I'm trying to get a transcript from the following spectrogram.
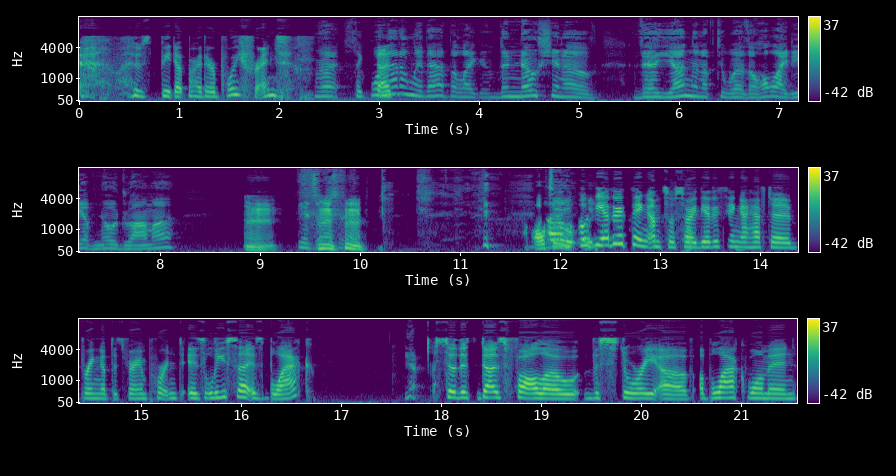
who's beat up by their boyfriend. Right. like well, that- not only that, but like the notion of they're young enough to where the whole idea of no drama Mm. is absurd. Also, Um, oh, like- the other thing, I'm so sorry. The other thing I have to bring up that's very important is Lisa is black. Yeah. So this does follow the story of a black woman,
